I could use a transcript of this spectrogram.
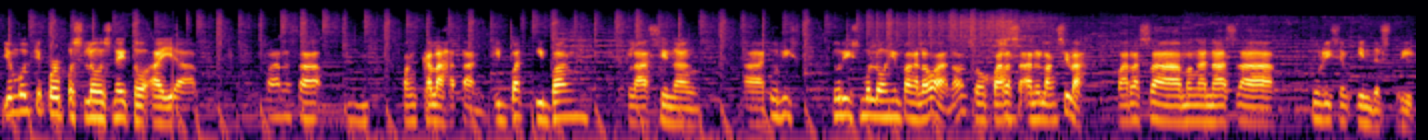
Yung multipurpose loans na ito ay ah, para sa pangkalahatan. Iba't ibang klase ng ah, turis, turismo loan yung pangalawa. No? So para sa ano lang sila? Para sa mga nasa tourism industry.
